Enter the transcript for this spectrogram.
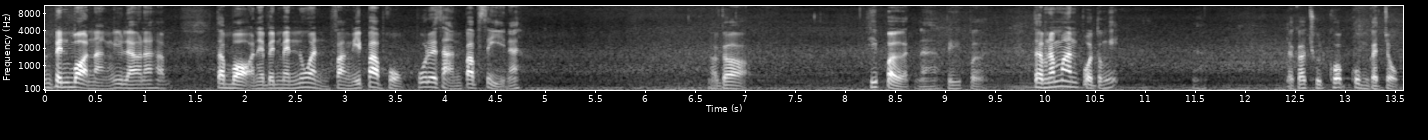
มันเป็นเบาะหนังอยู่แล้วนะครับ แต่เบาะเนี่ยเป็นแมนนวลฝั่งนี้ปรับหกผู้โดยสารปรับสี่นะ แล้วก็ที่เปิดนะที่เปิด เติมน้ำมันปลดตรงนี้เแล้วก็ชุดควบคุมกระจก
